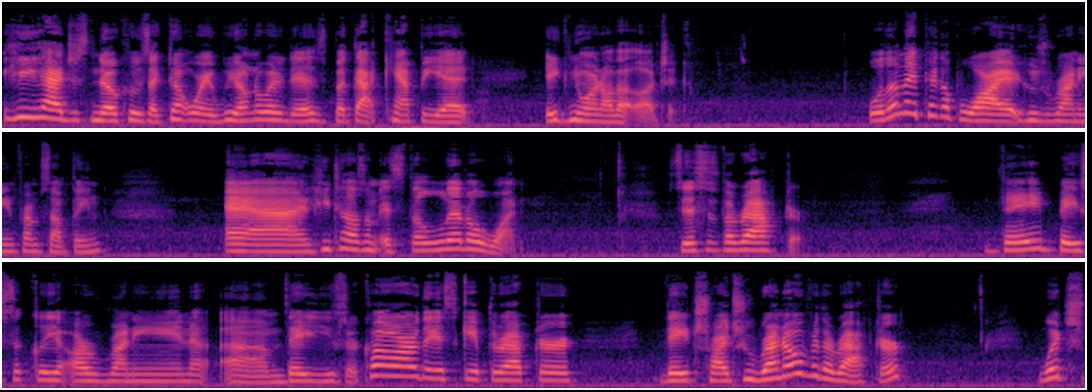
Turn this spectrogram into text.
he had just no clues. Like, don't worry, we don't know what it is, but that can't be it. Ignoring all that logic. Well, then they pick up Wyatt, who's running from something, and he tells them it's the little one. This is the raptor. They basically are running. Um, they use their car. They escape the raptor. They try to run over the raptor, which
